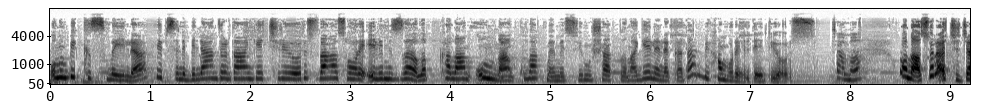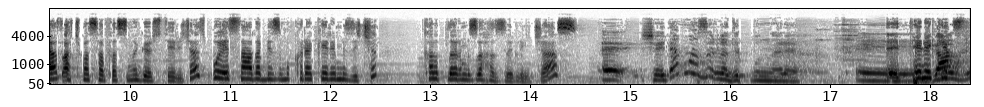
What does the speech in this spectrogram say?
Onun bir kısmıyla hepsini blenderdan geçiriyoruz. Daha sonra elimize alıp kalan undan kulak memesi yumuşaklığına gelene kadar bir hamur elde ediyoruz. Tamam. Ondan sonra açacağız, açma safhasını göstereceğiz. Bu esnada biz bu krakerimiz için kalıplarımızı hazırlayacağız. Ee, şeyden mi hazırladık bunları? Ee, E, teneke- gazlı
